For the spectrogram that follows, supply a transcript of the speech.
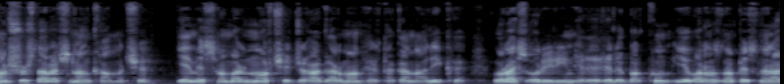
Անշուշտ առաջին անգամը չէ, եւ մեզ համար նոր չէ ջղագարման հերթական ալիքը, որ այս օրերին հեղեղել է Բաքուն եւ առանձնապես նրա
